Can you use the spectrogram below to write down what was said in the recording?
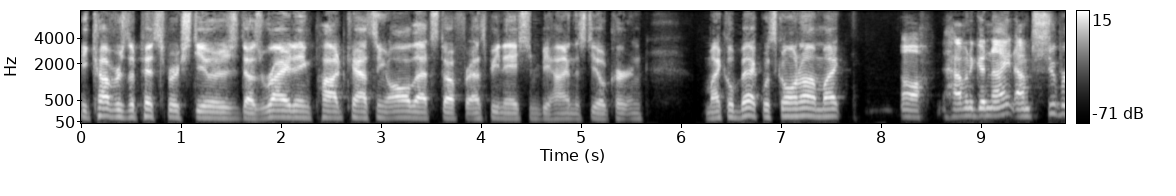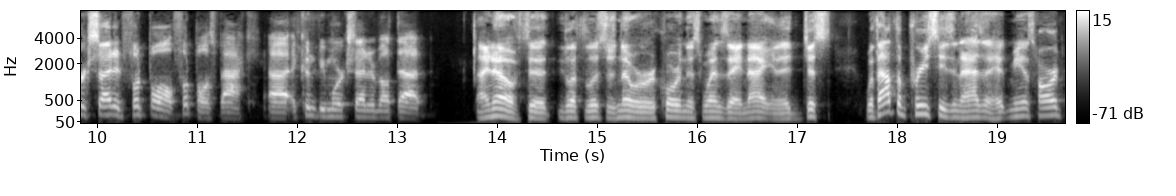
He covers the Pittsburgh Steelers, does writing, podcasting, all that stuff for SB Nation behind the steel curtain. Michael Beck, what's going on, Mike? Oh, having a good night. I'm super excited. Football, football's back. Uh, I couldn't be more excited about that. I know. To let the listeners know, we're recording this Wednesday night, and it just without the preseason, it hasn't hit me as hard,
